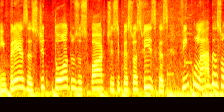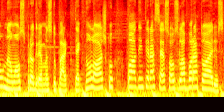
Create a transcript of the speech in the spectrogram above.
Empresas de todos os portes e pessoas físicas, vinculadas ou não aos programas do Parque Tecnológico, podem ter acesso aos laboratórios,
